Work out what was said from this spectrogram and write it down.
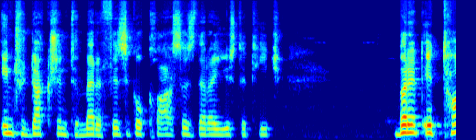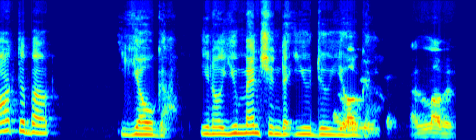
introduction to metaphysical classes that i used to teach but it, it talked about yoga. You know, you mentioned that you do I yoga. Love. I love it.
